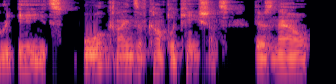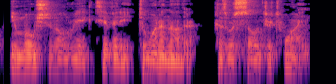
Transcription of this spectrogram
creates all kinds of complications. There's now emotional reactivity to one another because we're so intertwined.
